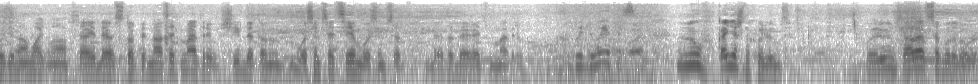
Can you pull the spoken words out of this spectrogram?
Родина мать вона вся йде 115 метрів, щит де 87-89 метрів. Хвилюєтеся? Ну, звісно, хвилюємося. Хвилюємося, але все буде добре.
